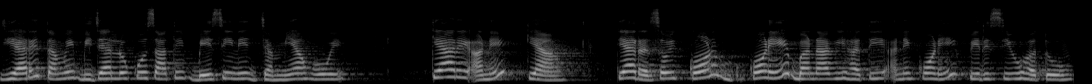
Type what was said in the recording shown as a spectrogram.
જ્યારે તમે બીજા લોકો સાથે બેસીને જમ્યા હોય? ક્યારે અને ક્યાં? ત્યાં રસોઈ કોણ, કોણે બનાવી હતી અને કોણે પીરસ્યું હતું?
